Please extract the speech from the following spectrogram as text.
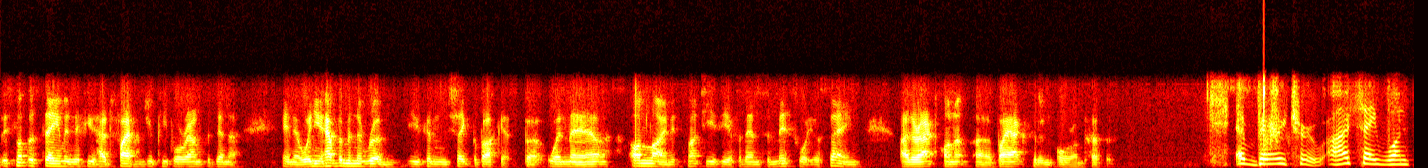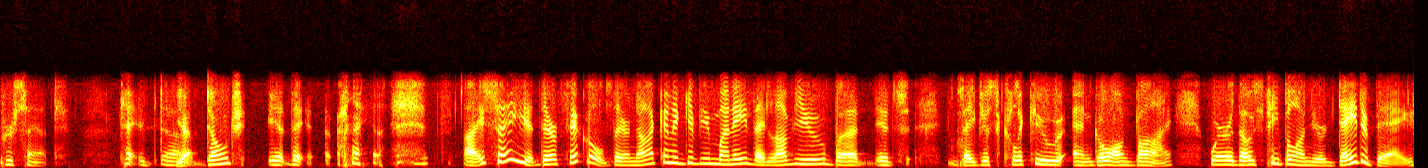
it's not the same as if you had 500 people around for dinner. You know, when you have them in the room, you can shake the bucket, but when they're online, it's much easier for them to miss what you're saying, either on uh, by accident or on purpose. Uh, very true. I say one percent. Uh, yeah. Don't. It, they, I say they're fickle. They're not going to give you money. They love you, but it's they just click you and go on by. Where those people on your database,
